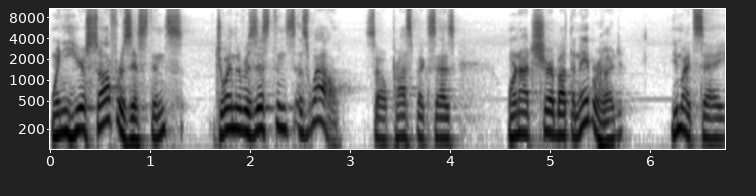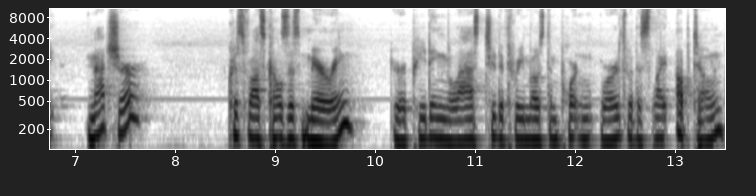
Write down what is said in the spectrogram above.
When you hear soft resistance, join the resistance as well. So, prospect says, We're not sure about the neighborhood. You might say, Not sure? Chris Voss calls this mirroring. You're repeating the last two to three most important words with a slight uptone,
